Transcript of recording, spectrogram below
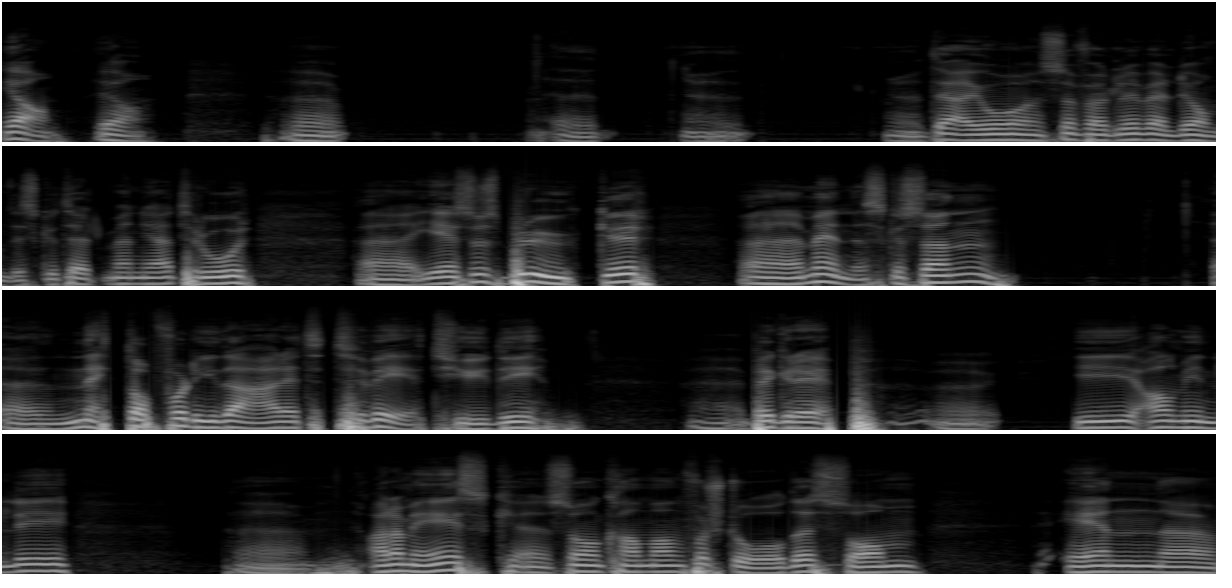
Ja. ja. Uh, uh, det er jo selvfølgelig veldig omdiskutert, men jeg tror Jesus bruker menneskesønnen nettopp fordi det er et tvetydig begrep. I alminnelig arameisk så kan man forstå det som en Eh,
